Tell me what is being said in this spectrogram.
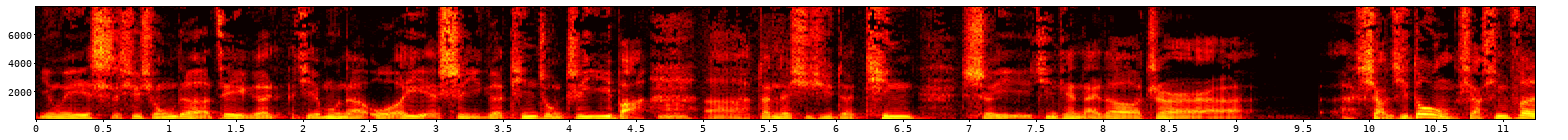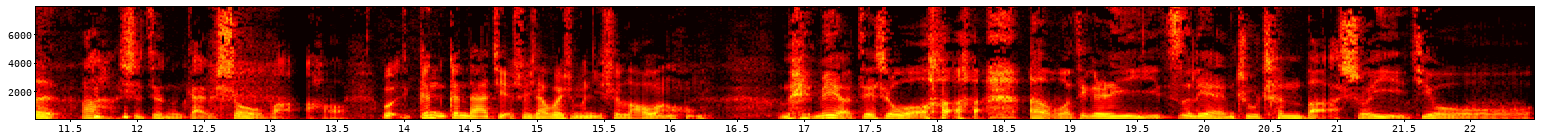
因为史旭雄的这个节目呢，我也是一个听众之一吧，啊，断断续续的听，所以今天来到这儿。小激动，小兴奋啊，是这种感受吧？好，我跟跟大家解释一下，为什么你是老网红？没没有，这是我，呃，我这个人以自恋著称吧，所以就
